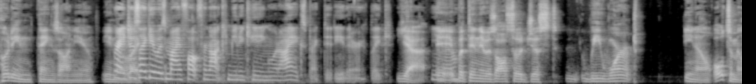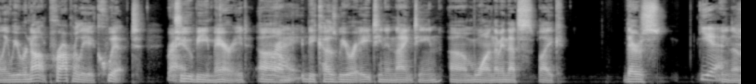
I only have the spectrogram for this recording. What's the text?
putting things on you. You know, right, just like, it was my fault for not communicating what I expected either. Like yeah. it- but then it was also just we weren't. You know, ultimately, we were not properly equipped right. to be married um, Right. because we were 18 and 19. Um, one, I mean, that's like there's Yeah. you know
